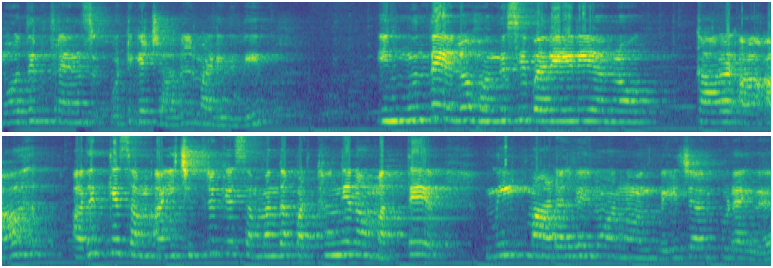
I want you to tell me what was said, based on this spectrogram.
ಮೋರ್ ದೆನ್ ಫ್ರೆಂಡ್ಸ್ ಒಟ್ಟಿಗೆ ಟ್ರಾವೆಲ್ ಮಾಡಿದೀವಿ. ಇನ್ನು ಮುಂದೆ ಎಲ್ಲೋ ಹೊಂದಿಸಿ ಬರೀರಿ ಅನ್ನೋ ಕಾರಣ ಅದಕ್ಕೆ ಸಂ, ಈ ಚಿತ್ರಕ್ಕೆ ಸಂಬಂಧಪಟ್ಟಂಗೆ ನಾವು ಮತ್ತೆ ಮೀಟ್ ಮಾಡಲ್ವೇನೋ ಅನ್ನೋ ಒಂದು ಬೇಜಾರು ಕೂಡ ಇದೆ.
